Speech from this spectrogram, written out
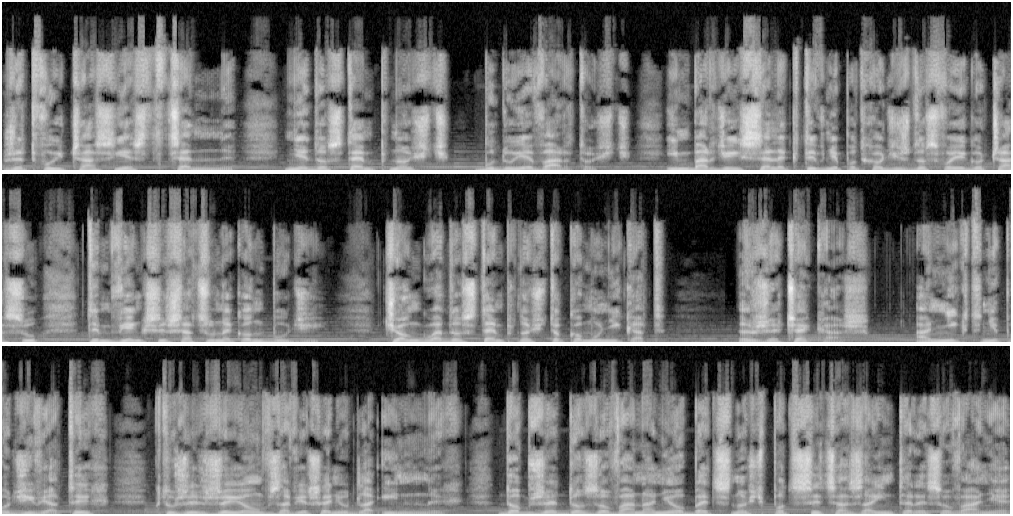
że Twój czas jest cenny. Niedostępność buduje wartość. Im bardziej selektywnie podchodzisz do swojego czasu, tym większy szacunek on budzi. Ciągła dostępność to komunikat, że czekasz, a nikt nie podziwia tych, którzy żyją w zawieszeniu dla innych. Dobrze dozowana nieobecność podsyca zainteresowanie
